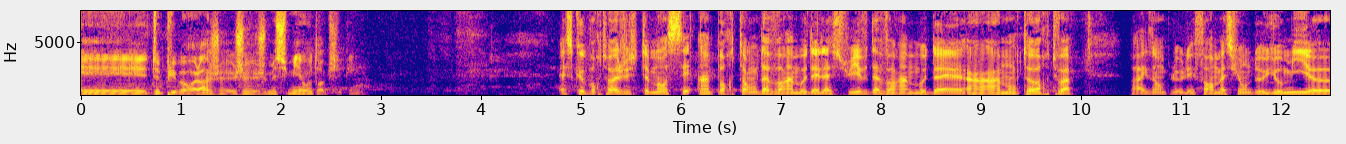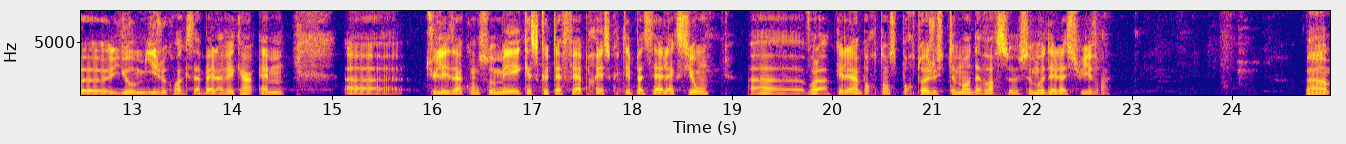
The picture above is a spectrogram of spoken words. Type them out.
Et depuis bah voilà je, je, me suis mis au dropshipping. Est-ce que pour toi justement c'est important d'avoir un modèle à suivre, d'avoir un modèle, un, mentor, tu vois? Par exemple, les formations de Yomi, euh, Yomi, je crois que ça s'appelle avec un M. Euh, tu les as consommées. Qu'est-ce que tu as fait après? Est-ce que tu es passé à l'action? Euh, Voilà. Quelle est l'importance pour toi justement d'avoir ce, modèle à suivre? Ben,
